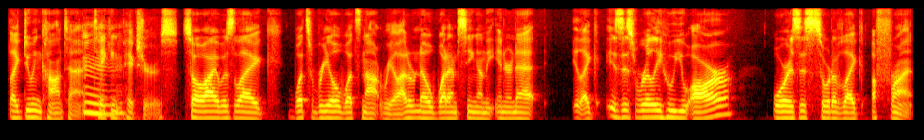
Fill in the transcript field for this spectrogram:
like doing content, mm. taking pictures. So I was like, what's real, what's not real? I don't know what I'm seeing on the internet. Like, is this really who you are? Or is this sort of like a front?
